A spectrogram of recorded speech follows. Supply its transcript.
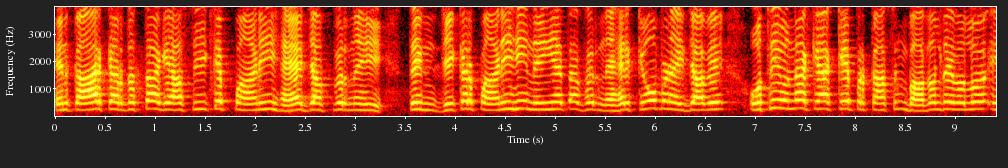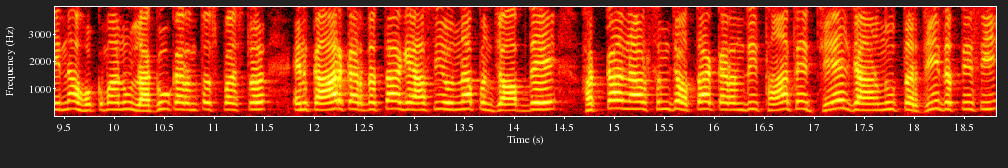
ਇਨਕਾਰ ਕਰ ਦਿੱਤਾ ਗਿਆ ਸੀ ਕਿ ਪਾਣੀ ਹੈ ਜਾਂ ਫਿਰ ਨਹੀਂ। ਤੇ ਜੇਕਰ ਪਾਣੀ ਹੀ ਨਹੀਂ ਹੈ ਤਾਂ ਫਿਰ ਨਹਿਰ ਕਿਉਂ ਬਣਾਈ ਜਾਵੇ? ਉੱਥੇ ਹੀ ਉਹਨਾਂ ਕਿਹਾ ਕਿ ਪ੍ਰਕਾਸ਼ ਸਿੰਘ ਬਾਦਲ ਦੇ ਵੱਲੋਂ ਇਹਨਾਂ ਹੁਕਮਾਂ ਨੂੰ ਲਾਗੂ ਕਰਨ ਤੋਂ ਸਪਸ਼ਟ ਇਨਕਾਰ ਕਰ ਦਿੱਤਾ ਗਿਆ ਸੀ। ਉਹਨਾਂ ਪੰਜਾਬ ਦੇ ਹੱਕਾਂ ਨਾਲ ਸਮਝੌਤਾ ਕਰਨ ਦੀ ਥਾਂ ਤੇ ਜੇਲ੍ਹ ਜਾਣ ਨੂੰ ਤਰਜੀਹ ਦਿੱਤੀ ਸੀ।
